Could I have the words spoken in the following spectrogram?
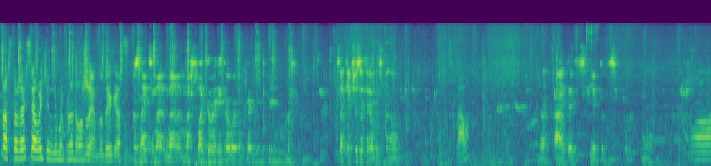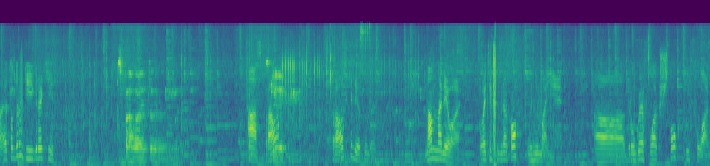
просто уже все выкинули, мы продолжаем надвигаться. Вы знаете, на, на, наш флаг говорит об этом как бы напрямую. Кстати, а что за корабль справа? Справа? Да. А, это скелет тут. Ну, это другие игроки. Справа это А, справа? скелет. Справа скелеты, да. Нам налево. У этих игроков, внимание, э, другой флаг шток и флаг.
